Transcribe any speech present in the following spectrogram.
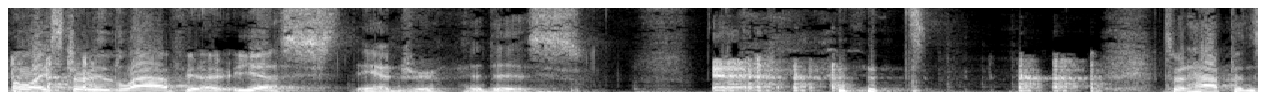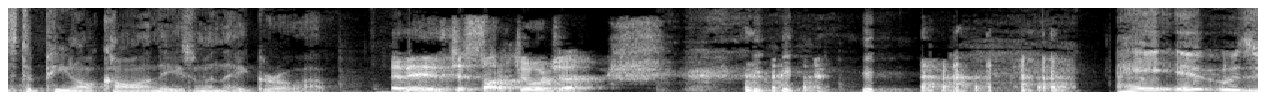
oh, I started laughing. Yes, Andrew, it is. It's what happens to penal colonies when they grow up. It is just like Georgia. hey, it was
